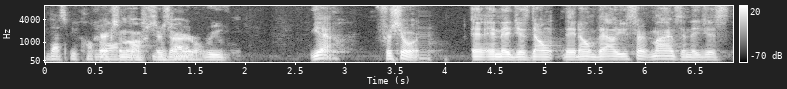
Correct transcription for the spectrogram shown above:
that's become correctional officers are re- yeah for sure and, and they just don't they don't value certain lives and they just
